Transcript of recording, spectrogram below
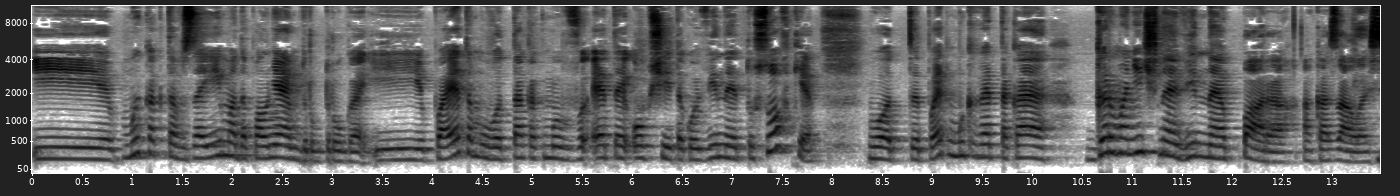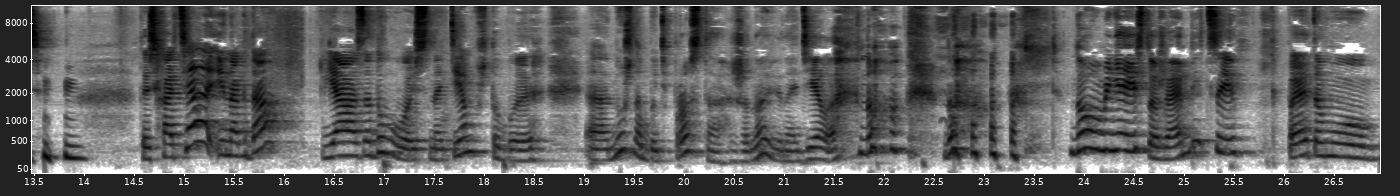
И мы как-то взаимодополняем друг друга. И поэтому вот так как мы в этой общей такой винной тусовке, вот, поэтому мы какая-то такая гармоничная винная пара оказалась. То есть, хотя иногда я задумываюсь над тем, чтобы э, нужно быть просто женой винодела. Но, но, но у меня есть тоже амбиции, поэтому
